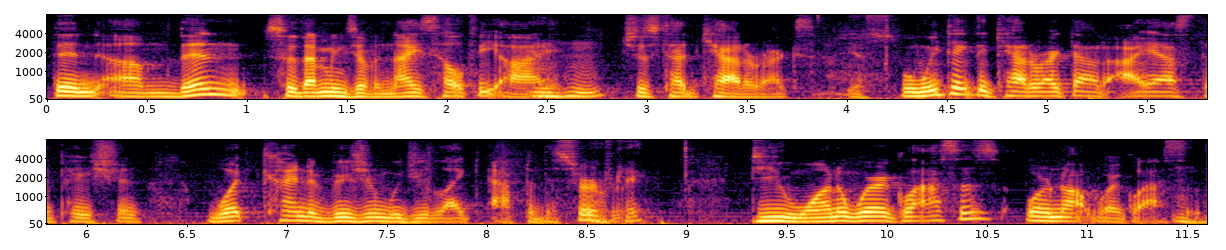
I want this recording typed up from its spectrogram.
then um, then so that means you have a nice healthy eye. Just had cataracts. Yes. When we take the cataract out, I ask the patient, what kind of vision would you like after the surgery? Okay. Do you want to wear glasses or not wear glasses?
